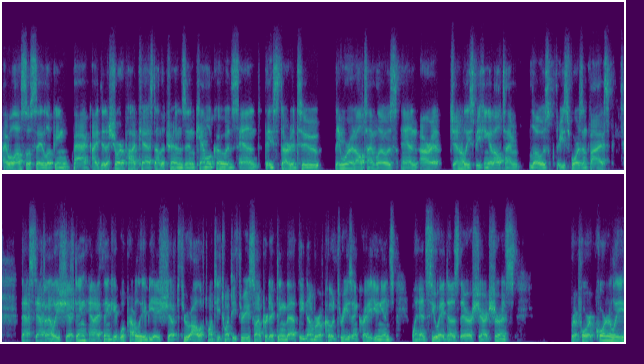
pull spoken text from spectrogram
I will also say, looking back, I did a short podcast on the trends in camel codes, and they started to, they were at all time lows and are at, generally speaking, at all time lows, threes, fours, and fives that's definitely shifting, and I think it will probably be a shift through all of 2023. So I'm predicting that the number of code threes and credit unions, when NCUA does their share insurance report quarterly,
